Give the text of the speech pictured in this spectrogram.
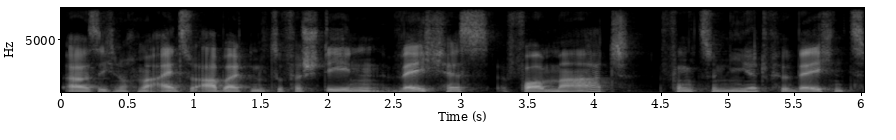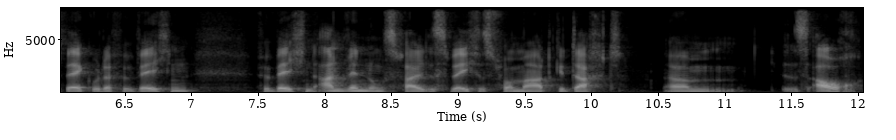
äh, sich nochmal einzuarbeiten und zu verstehen, welches Format funktioniert für welchen Zweck oder für welchen, für welchen Anwendungsfall ist welches Format gedacht. Ähm, ist auch,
